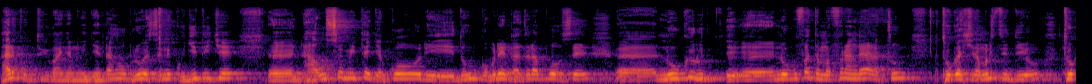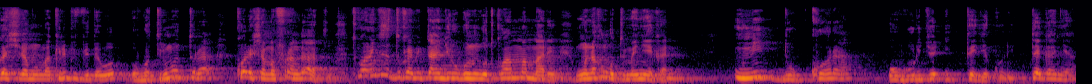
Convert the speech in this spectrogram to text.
Ariko turi ba nyamwigendaho buri wese ni ku giti cye eh, ntawe usoma itegeko riduha ubwo burenganzira bwose eh, eh, ni ugufata amafaranga yacu tugashyira muri studio tugashyira mu makiripi video ubwo turimo turakoresha amafaranga yacu. Twarangiza tukabitangira ubuntu ngo twamamare ngo nako ngo tumenyekane. Ni dukora uburyo itegeko riteganya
